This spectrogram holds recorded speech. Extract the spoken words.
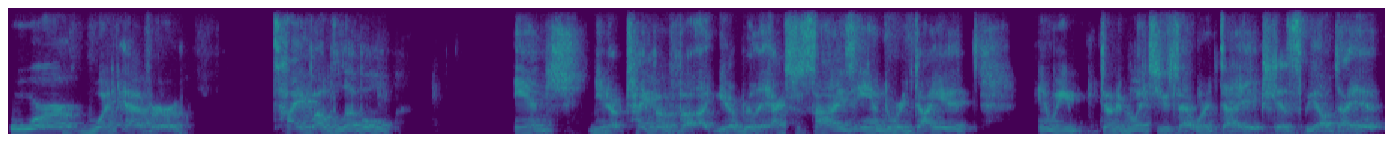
or whatever type of level and you know type of uh, you know really exercise and or diet and we don't even like to use that word diet because we all diet.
